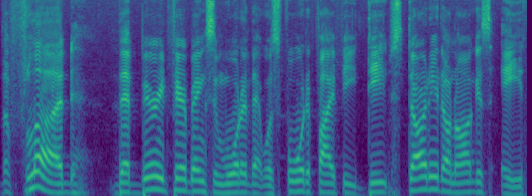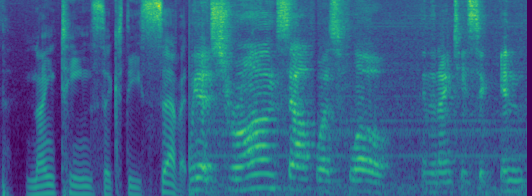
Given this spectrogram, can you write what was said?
The flood that buried Fairbanks in water that was four to five feet deep started on August 8th, 1967. We had strong southwest flow in, the 19, in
